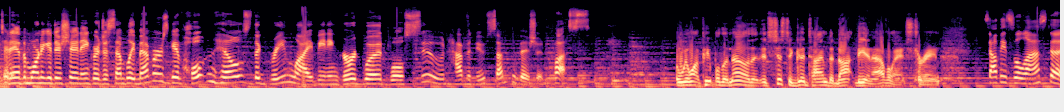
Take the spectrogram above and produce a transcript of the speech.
Today in the morning edition, Anchorage Assembly members give Holtan Hills the green light, meaning Girdwood will soon have a new subdivision. Plus, we want people to know that it's just a good time to not be in avalanche terrain. Southeast Alaska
